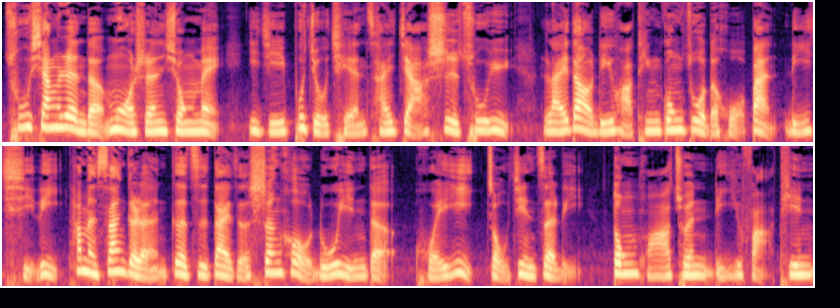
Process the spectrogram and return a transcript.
初相认的陌生兄妹，以及不久前才假释出狱来到理发厅工作的伙伴李启立，他们三个人各自带着深厚如银的回忆走进这里——东华村理发厅。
